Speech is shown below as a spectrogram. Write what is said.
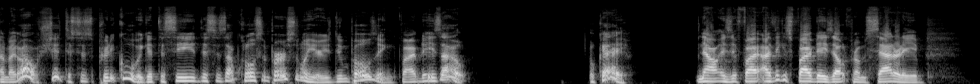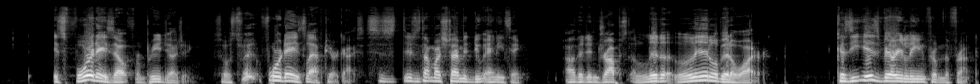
I'm like, oh shit, this is pretty cool. We get to see this is up close and personal here. He's doing posing five days out. Okay. Now, is it five? I think it's five days out from Saturday. It's four days out from prejudging. So it's four days left here, guys. This is there's not much time to do anything other than drops a little little bit of water. Because he is very lean from the front.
